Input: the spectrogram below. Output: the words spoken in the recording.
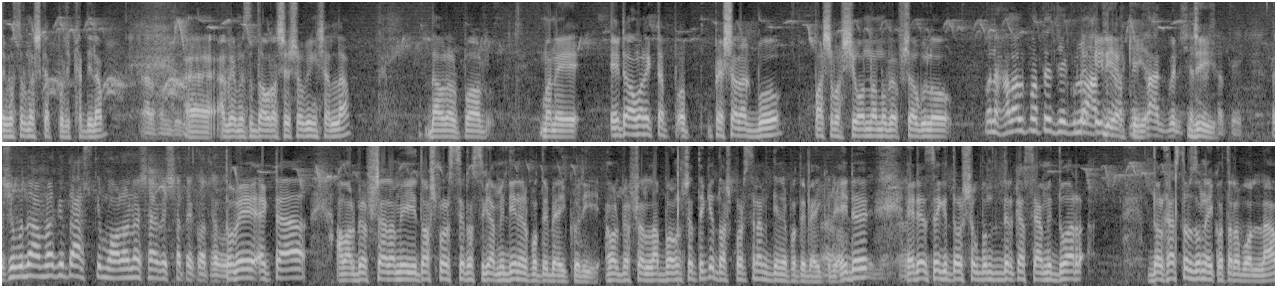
এই বছর মেসকাত পরীক্ষা দিলাম। আলহামদুলিল্লাহ। আগামী বছর দাওরা শেষ হবে ইনশাল্লাহ। দাওরার পর মানে এটা আমার একটা পেশা রাখব। পাশাপাশি অন্যান্য ব্যবসাগুলো মানে হালাল পথে যেগুলো আপনি থাকবেন সেটার সাথে। আমরা কিন্তু আজকে মৌলানা সাহেবের সাথে কথা বলব তবে একটা আমার ব্যবসার আমি হচ্ছে আমি দিনের পথে ব্যয় করি। আমার ব্যবসার লাভ অংশ থেকে দশ পার্সেন্ট আমি দিনের পথে ব্যয় করি। এটা এটা হচ্ছে দর্শক বন্ধুদের কাছে আমি দোয়ার দরখাস্তর জন্য এই কথাটা বললাম।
